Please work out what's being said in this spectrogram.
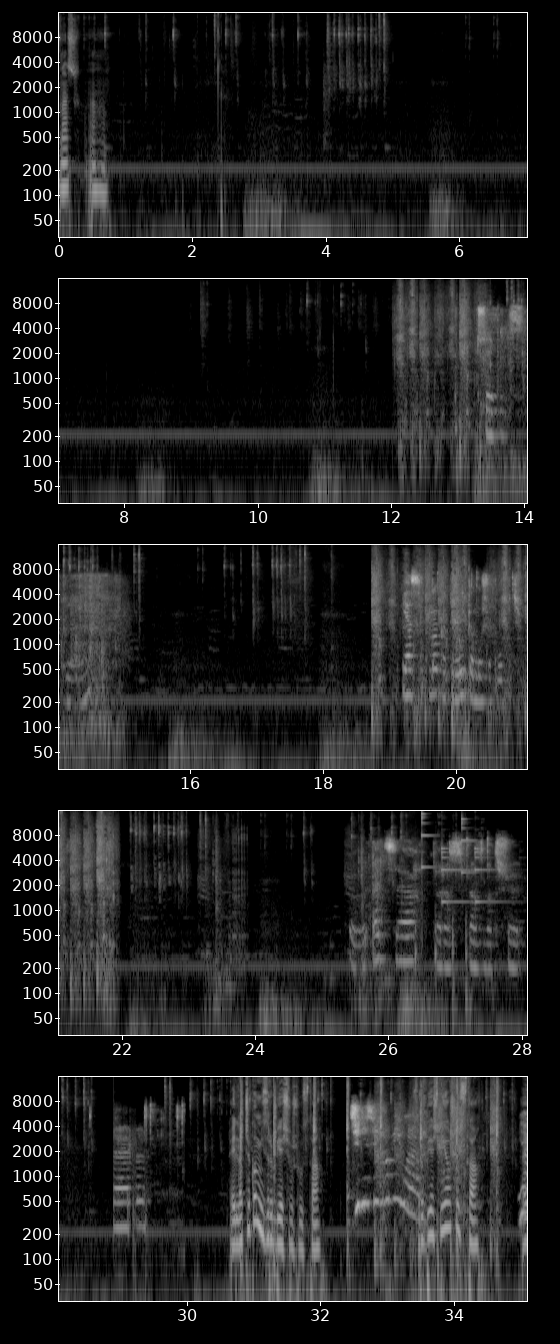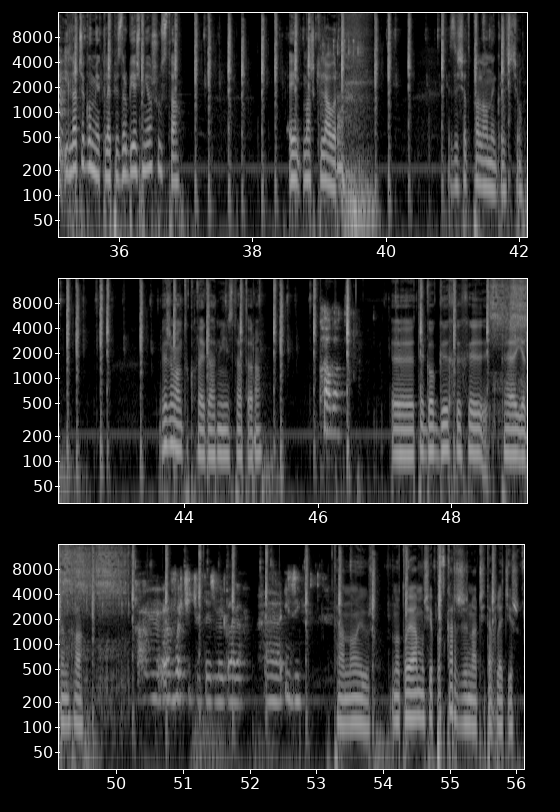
Masz? Aha. Czekaj, sklep. Ja smoka trójkę muszę kupić. EC, teraz raz, dwa, trzy, cztery. Ej, dlaczego mi zrobiłeś oszusta? Ci nic nie zrobiłem! Zrobiłeś mi oszusta. Ja. Ej, i dlaczego mnie klepie? Zrobiłeś mi oszusta. Ej, masz kilaurę. Jesteś odpalony, gościu. Wiesz, że mam tu kolegę administratora. Kogo? Yy, tego GHH T1H. Um, to jest mój kolega. E, easy. Ta, no już. No to ja mu się poskarżę, że na cheatach lecisz.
